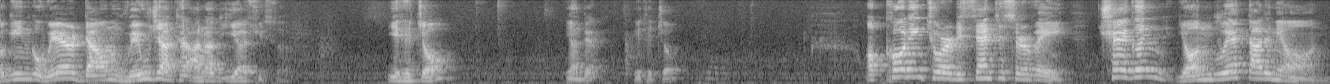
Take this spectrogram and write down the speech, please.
여기 있는 거 wear down은 외우지 않다 않아도 이해할 수 있어요. 이해됐죠? 이해 안 돼요? 이해됐죠? According to a recent survey, 최근 연구에 따르면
